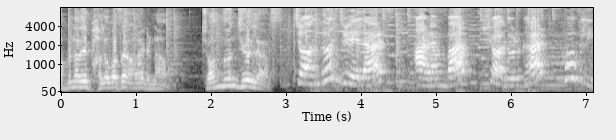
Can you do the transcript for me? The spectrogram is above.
আপনাদের ভালোবাসার আর এক নাম চন্দন জুয়েলার্স চন্দন জুয়েলার্স আরামবাগ সদরঘাট হুগলি।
